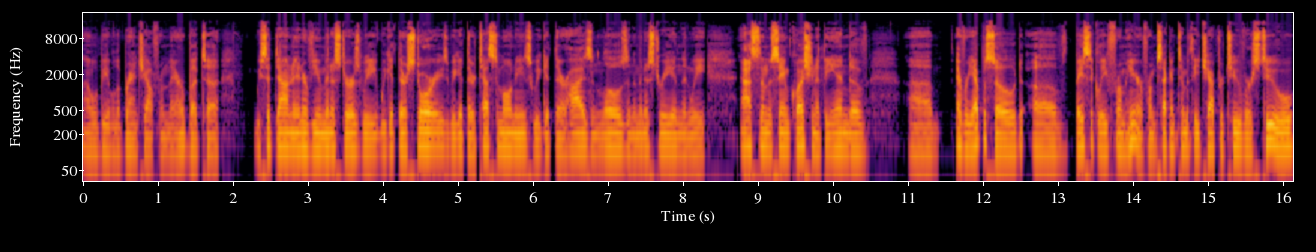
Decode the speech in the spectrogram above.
uh, we'll be able to branch out from there. But we sit down and interview ministers. We we get their stories, we get their testimonies, we get their highs and lows in the ministry, and then we ask them the same question at the end of uh, every episode of basically from here, from Second Timothy chapter two, verse two,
